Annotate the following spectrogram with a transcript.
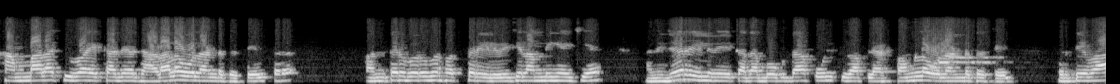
खांबाला किंवा एखाद्या झाडाला ओलांडत असेल तर अंतर बरोबर फक्त रेल्वेची लांबी घ्यायची आहे. आणि जर रेल्वे एखादा बोगदा पूल किंवा प्लॅटफॉर्मला ओलांडत असेल तर तेव्हा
